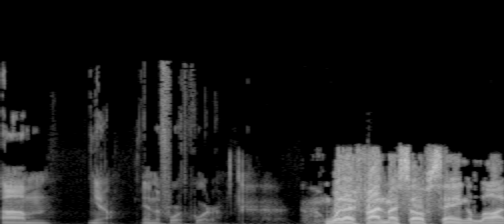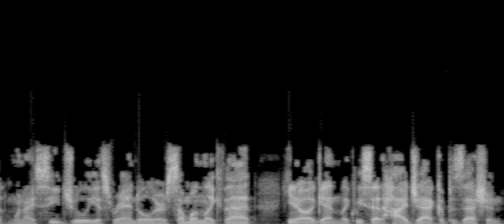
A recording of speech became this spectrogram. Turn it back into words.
um you know in the fourth quarter what I find myself saying a lot when I see Julius Randle or someone like that, you know, again, like we said, hijack a possession,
